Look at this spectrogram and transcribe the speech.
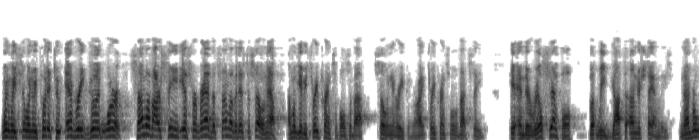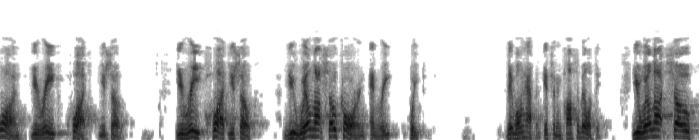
When we, when we put it to every good work. Some of our seed is for bread, but some of it is to sow. Now, I'm going to give you three principles about sowing and reaping, right? Three principles about seed. And they're real simple, but we've got to understand these. Number one, you reap what you sow. You reap what you sow. You will not sow corn and reap wheat. It won't happen. It's an impossibility. You will not sow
